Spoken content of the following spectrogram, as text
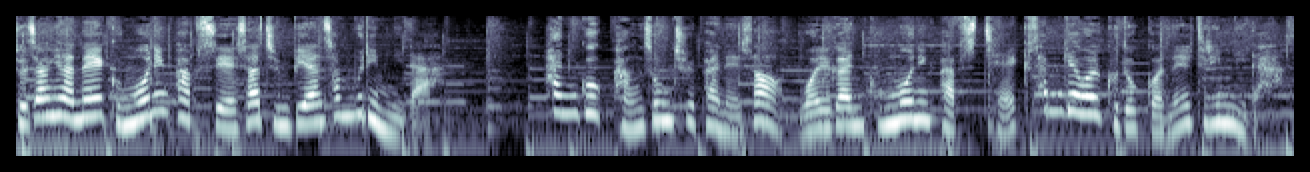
조정현의 굿모닝 팝스에서 준비한 선물입니다. 한국 방송 출판에서 월간 굿모닝 팝스 책 3개월 구독권을 드립니다.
